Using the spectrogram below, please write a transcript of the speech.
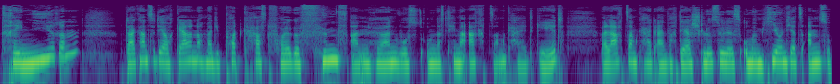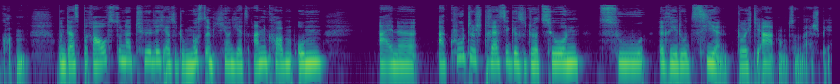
trainieren. Da kannst du dir auch gerne nochmal die Podcast-Folge 5 anhören, wo es um das Thema Achtsamkeit geht, weil Achtsamkeit einfach der Schlüssel ist, um im Hier und Jetzt anzukommen. Und das brauchst du natürlich, also du musst im Hier und Jetzt ankommen, um eine akute, stressige Situation zu reduzieren, durch die Atmung zum Beispiel.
